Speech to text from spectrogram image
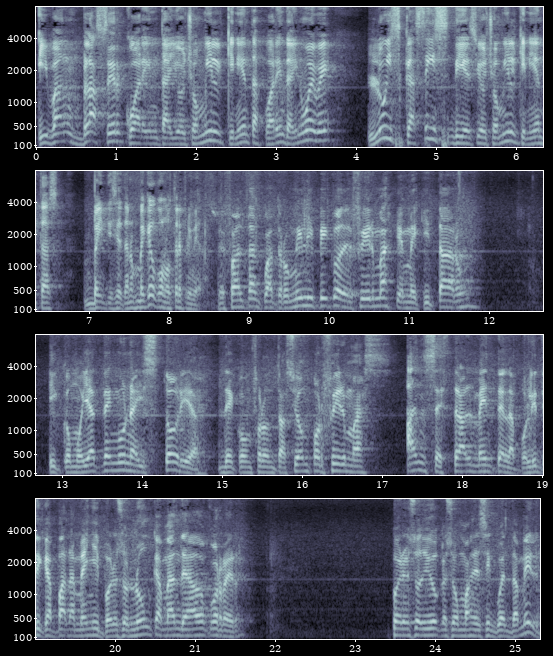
Iván Blaser, 48.549. Luis Casís, 18.527. No, me quedo con los tres primeros. Me faltan cuatro mil y pico de firmas que me quitaron. Y como ya tengo una historia de confrontación por firmas ancestralmente en la política panameña y por eso nunca me han dejado correr, por eso digo que son más de 50 mil.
